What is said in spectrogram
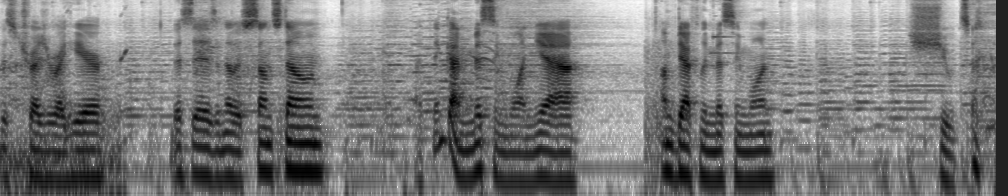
this treasure right here. This is another Sunstone. I think I'm missing one, yeah. I'm definitely missing one. Shoot.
